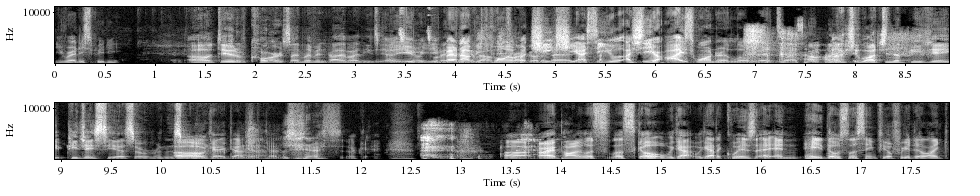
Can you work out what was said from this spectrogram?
You ready, Speedy? Oh, dude, of course. I live and die by these. Yeah, bets, you know, you better not be pulling up a I go to cheat sheet. I see you. I see your eyes wandering a little bit. Too. I I'm, I'm actually watching the PJ PJCS over in this. Oh, okay, gotcha, yeah. gotcha. okay. Yeah. Uh, all right, Polly. Let's let's go. We got we got a quiz, A- and, hey, those listening, feel free to like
